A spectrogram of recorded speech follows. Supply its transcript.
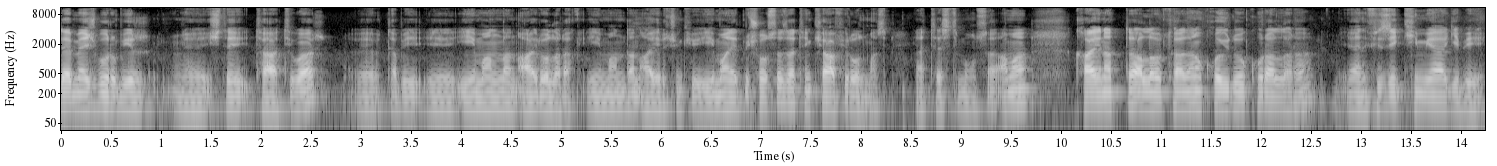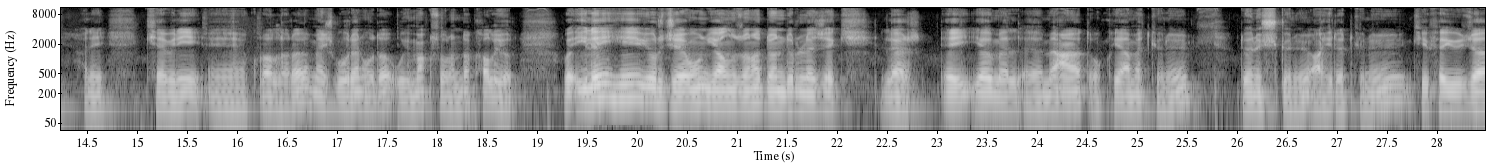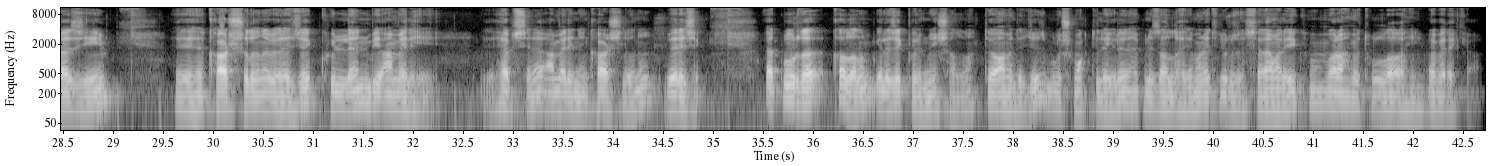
de mecbur bir e, işte itaati var. E, Tabi e, imandan ayrı olarak, imandan ayrı çünkü iman etmiş olsa zaten kafir olmaz. Yani teslim olsa ama kainatta Allahu Teala'nın koyduğu kurallara yani fizik, kimya gibi hani kevni e, kurallara mecburen o da uymak zorunda kalıyor. Ve ileyhi yurceun yalnız ona döndürülecekler. Ey yevmel e, me'ad o kıyamet günü, dönüş günü, ahiret günü ki feyücazi e, karşılığını verecek küllen bir amelihi. Hepsine amelinin karşılığını verecek. Evet burada kalalım. Gelecek bölümde inşallah devam edeceğiz. Buluşmak dileğiyle. Hepiniz Allah'a emanet ediyoruz. Esselamu Aleyküm ve Rahmetullahi ve Berekatuhu.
